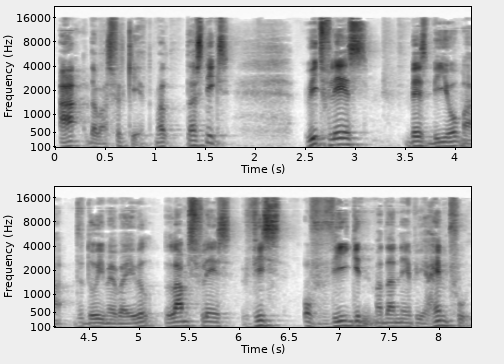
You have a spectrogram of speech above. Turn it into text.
Ah, dat was verkeerd, maar dat is niks. Wit vlees, best bio, maar dat doe je met wat je wil. Lamsvlees, vis of vegan, maar dan heb je hemfood,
